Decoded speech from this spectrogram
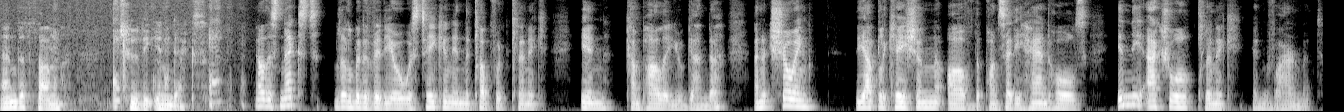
and the thumb to the index. Now, this next little bit of video was taken in the Clubfoot Clinic in Kampala, Uganda, and it's showing the application of the Ponseti handholds in the actual clinic environment.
